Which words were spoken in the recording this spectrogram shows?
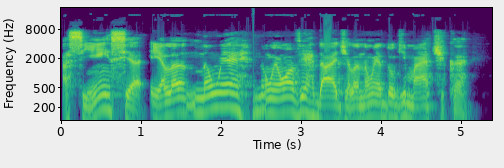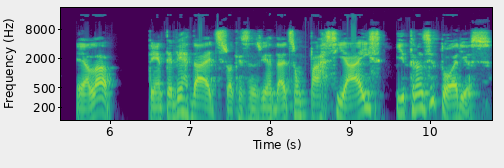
A ciência ela não é não é uma verdade, ela não é dogmática. Ela tem até verdades, só que essas verdades são parciais e transitórias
